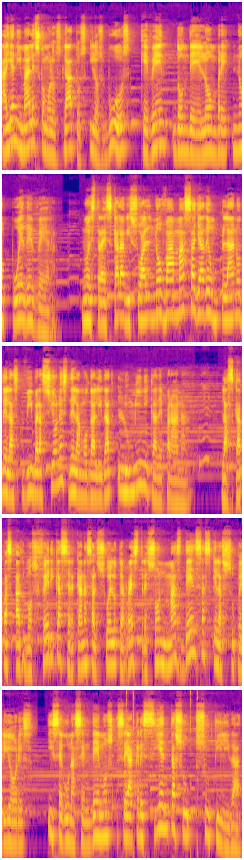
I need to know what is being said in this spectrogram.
hay animales como los gatos y los búhos que ven donde el hombre no puede ver nuestra escala visual no va más allá de un plano de las vibraciones de la modalidad lumínica de prana. Las capas atmosféricas cercanas al suelo terrestre son más densas que las superiores y según ascendemos se acrecienta su sutilidad.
